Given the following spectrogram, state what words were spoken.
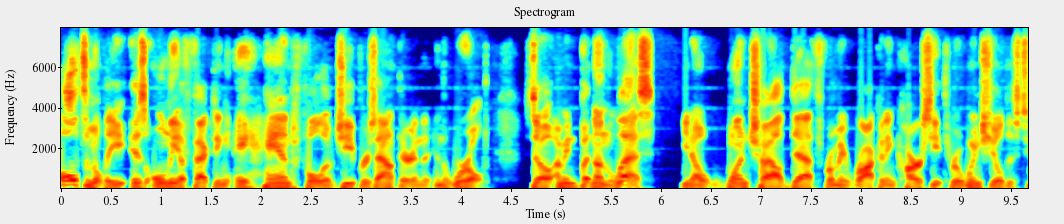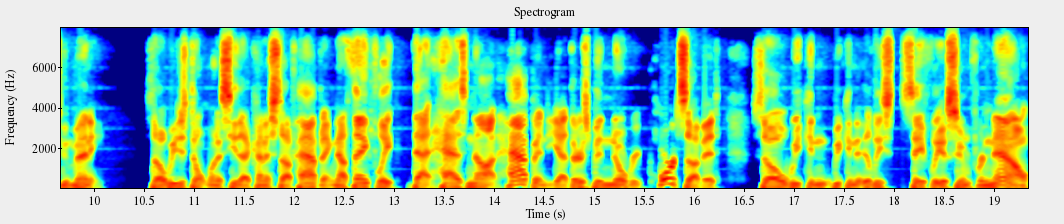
ultimately is only affecting a handful of Jeepers out there in the in the world. So I mean, but nonetheless, you know, one child death from a rocketing car seat through a windshield is too many. So we just don't want to see that kind of stuff happening. Now, thankfully, that has not happened yet. There's been no reports of it, so we can we can at least safely assume for now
